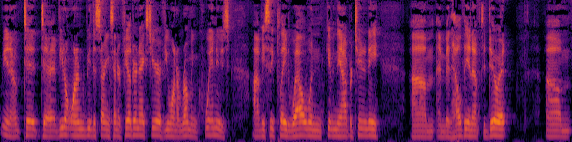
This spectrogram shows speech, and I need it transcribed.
you know, to, to if you don't want him to be the starting center fielder next year, if you want a Roman Quinn who's obviously played well when given the opportunity um, and been healthy enough to do it. Um,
